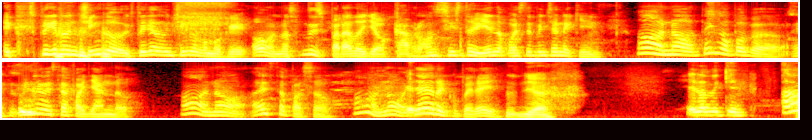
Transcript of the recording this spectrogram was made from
Es que Explican un chingo, explican un chingo como que, oh, nos han disparado. Yo, cabrón, sí estoy viendo. O este pinche Anakin. Oh, no, tengo poco. Mi nave está fallando. Oh, no, esto pasó. Oh, no, ya recuperé. Ya. El Anakin, ah,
